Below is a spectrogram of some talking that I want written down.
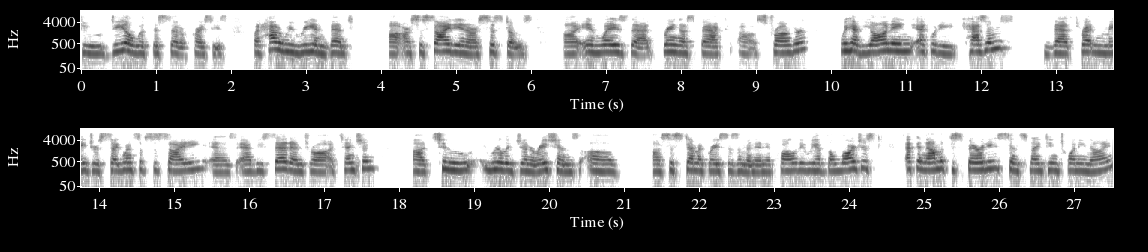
to deal with this set of crises, but how do we reinvent our society and our systems in ways that bring us back stronger. We have yawning equity chasms that threaten major segments of society, as Abby said, and draw attention uh, to really generations of uh, systemic racism and inequality. We have the largest economic disparities since 1929.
